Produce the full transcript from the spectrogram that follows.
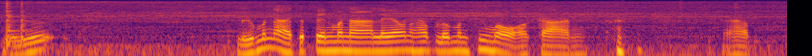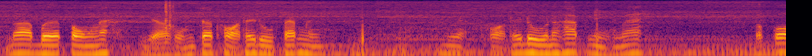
หรือ หรือมันอาจจะเป็นมานานแล้วนะครับ แล้วมันเพิ่งมาออกอาการนะครับ ว่าเบอร์ตรงนะ เดี๋ยวผมจะถอดให้ดูแป๊บหนึ่งเนี่ยถอดให้ดูนะครับนี่เห็นไหมแล้วก็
